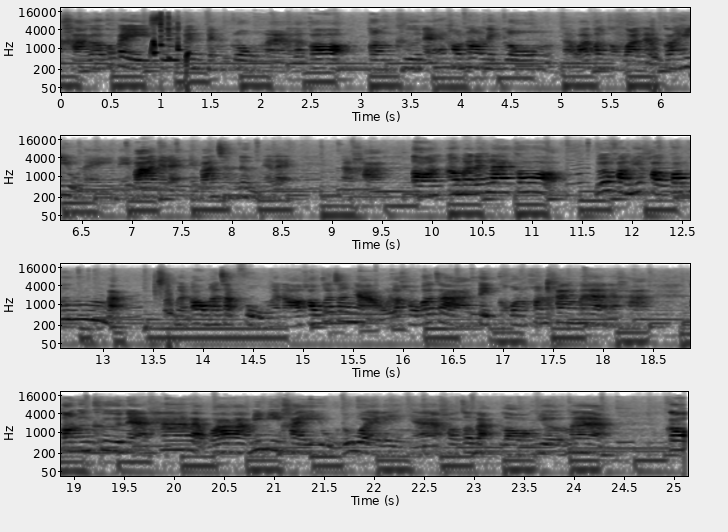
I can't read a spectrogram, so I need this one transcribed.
นะคะ เราก็ไปซื้อเป็นเป็นกรงมา แล้วก็ตอนกลางคืนเนี่ยให้เขานอนในกรงแต่ว่าตอนกลางวันอะก็ให้อยู่ในในบ้านนี่แหละในบ้านชั้นหนึ่งนี่แหละนะคะ ตอนเอามาแรกๆก็ด้วยความที่เขาก็เพิ่งแบบเหมือนออกมาจากฝูงอะเนาะเขาก็จะเหงาแล้วเขาก็จะติดคนค่อนข้างมากนะคะ ตอนกลางคืนเนี่ยถ้าแบบว่าไม่มีใครอยู่ด้วยอะไรอย่างเงี้ยเขาจะแบบร้องเยอะมาก ก็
